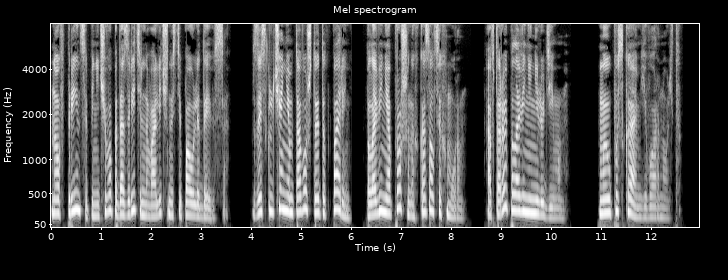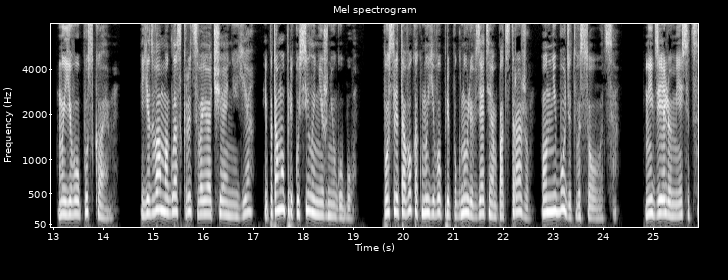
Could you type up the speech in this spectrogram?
но в принципе ничего подозрительного о личности Пауля Дэвиса. За исключением того, что этот парень половине опрошенных казался хмурым а второй половине нелюдимым. Мы упускаем его, Арнольд. Мы его упускаем. Едва могла скрыть свое отчаяние я, и потому прикусила нижнюю губу. После того, как мы его припугнули взятием под стражу, он не будет высовываться. Неделю, месяц,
